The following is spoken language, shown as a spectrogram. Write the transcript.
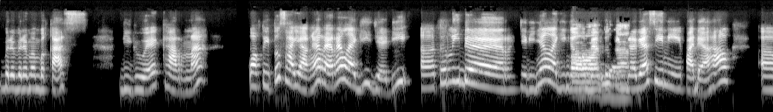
benar-benar membekas di gue karena waktu itu sayangnya Rere lagi jadi uh, tour leader. Jadinya lagi nggak oh, membantu iya. tim bagasi nih. Padahal uh,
